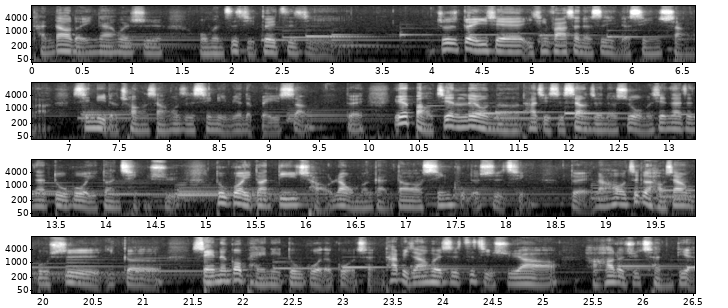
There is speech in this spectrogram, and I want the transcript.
谈到的应该会是我们自己对自己。就是对一些已经发生的事情的欣赏啦，心理的创伤或者是心里面的悲伤，对，因为宝剑六呢，它其实象征的是我们现在正在度过一段情绪，度过一段低潮，让我们感到辛苦的事情，对，然后这个好像不是一个谁能够陪你度过的过程，它比较会是自己需要好好的去沉淀，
